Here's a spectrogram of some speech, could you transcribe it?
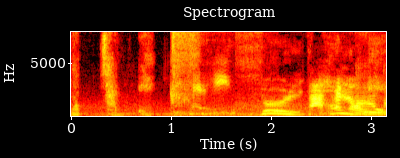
Lotsan X. Sulta Henry.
